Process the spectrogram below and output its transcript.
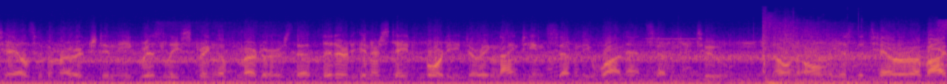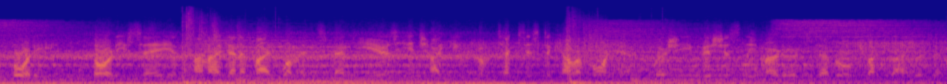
details have emerged in the grisly string of murders that littered Interstate 40 during 1971 and 72. Known only as the Terror of I-40, authorities say an unidentified woman spent years hitchhiking from Texas to California, where she viciously murdered several truck drivers and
